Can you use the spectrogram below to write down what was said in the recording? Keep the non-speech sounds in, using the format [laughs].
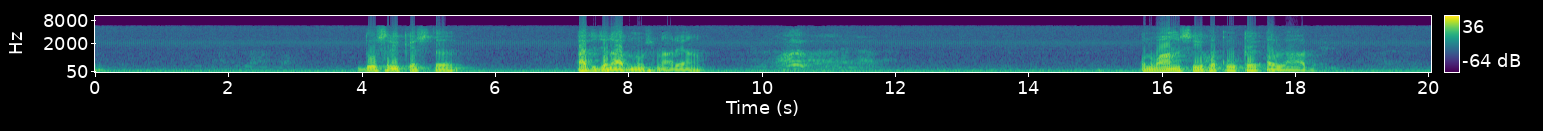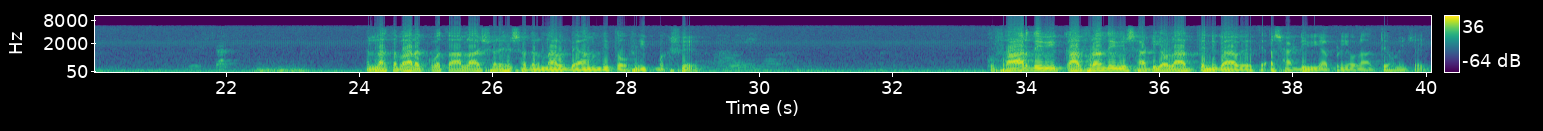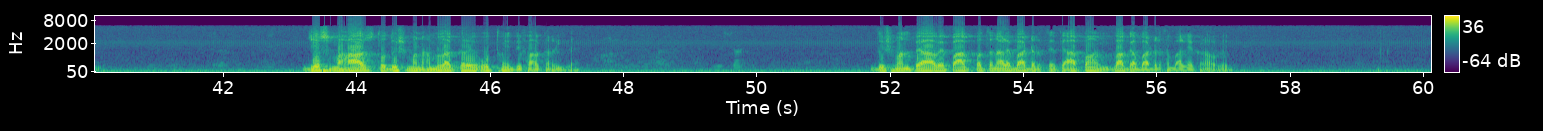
دوسری قسط اج جناب نو سنا رہا ہوں۔ عنوان سی حقوق اولاد۔ اللہ تبارک و تعالی شرح صدر نال بیان دی توفیق بخشے۔ کفار دی بھی کافران دی بھی ساری اولاد تے نگاہ تے ساڈی بھی اپنی اولاد تے ہونی چاہیے۔ جس محاذ تو دشمن حملہ کرے اتوں ہی دفاع کر ہے۔ دشمن پہ آئے پاک پتن والے بارڈر سے آپ واگا بارڈر سنبھالے کھڑا ہوگی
